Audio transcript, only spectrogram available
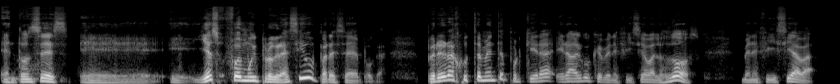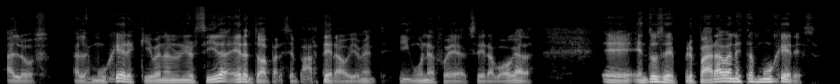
entonces, eh, y y eso fue muy progresivo para esa época, pero era justamente porque era, era algo que beneficiaba a los dos. Beneficiaba a, los, a las mujeres que iban a la universidad, eran todas para ser partera, obviamente, ninguna fue a ser abogada. Eh, entonces, preparaban estas mujeres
